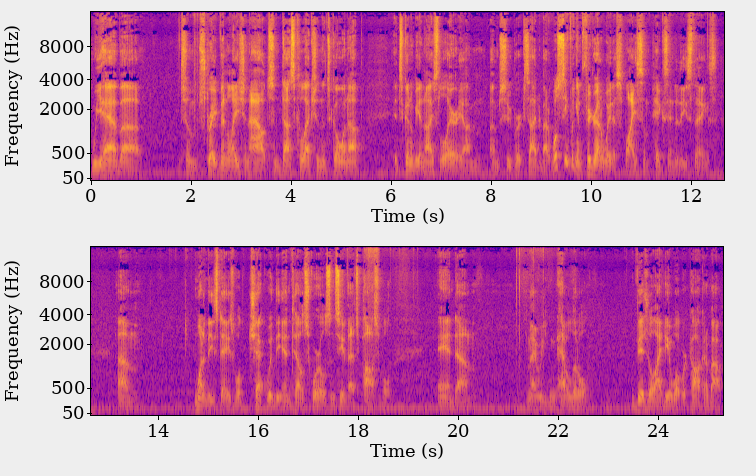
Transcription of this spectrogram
we have uh, some straight ventilation out, some dust collection that's going up. It's going to be a nice little area. I'm I'm super excited about it. We'll see if we can figure out a way to splice some picks into these things. Um, one of these days, we'll check with the Intel squirrels and see if that's possible, and um, maybe we can have a little visual idea what we're talking about.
